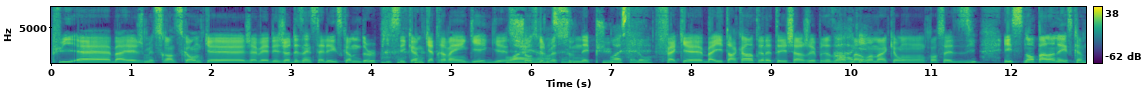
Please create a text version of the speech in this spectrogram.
Puis, euh, ben, je me suis rendu compte que j'avais déjà désinstallé XCOM 2, puis c'est comme 80 gigs, Ouais, chose que je me souvenais plus. Ouais, c'était lourd. Fait que ben il est encore en train de télécharger présentement Ah, au moment qu'on qu'on se le dit. Et sinon parlant de XCOM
